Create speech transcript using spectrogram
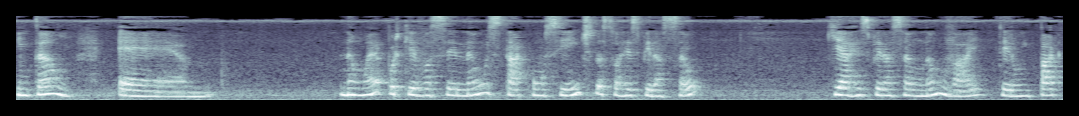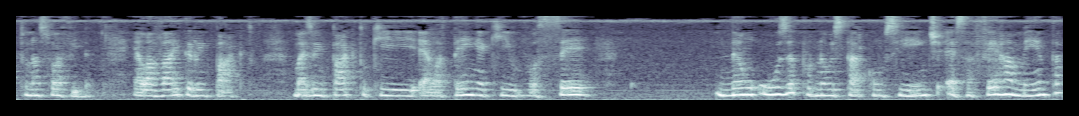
Então, é, não é porque você não está consciente da sua respiração que a respiração não vai ter um impacto na sua vida. Ela vai ter um impacto, mas o impacto que ela tem é que você não usa por não estar consciente essa ferramenta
